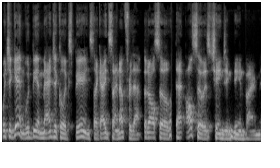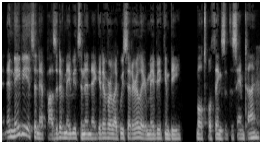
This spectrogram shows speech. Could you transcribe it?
which again would be a magical experience like i'd sign up for that but also that also is changing the environment and maybe it's a net positive maybe it's a net negative or like we said earlier maybe it can be multiple things at the same time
